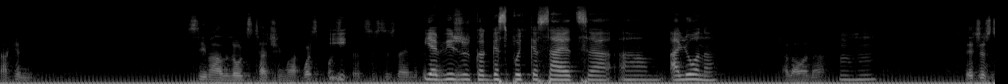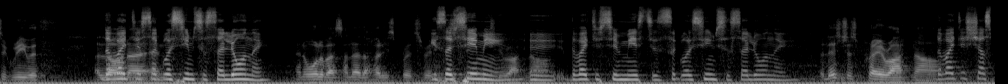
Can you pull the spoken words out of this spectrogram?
I can see how the Lord's touching my what's, what's И Я вижу, как Господь касается ам, Алена. Alona. Мгм. Let's just agree with Alona Давайте согласимся с Аленой and all of us. I know the Holy Spirit's really и со всеми. you right now. э, Давайте все вместе согласимся с Аленой. But let's just pray right now Давайте сейчас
